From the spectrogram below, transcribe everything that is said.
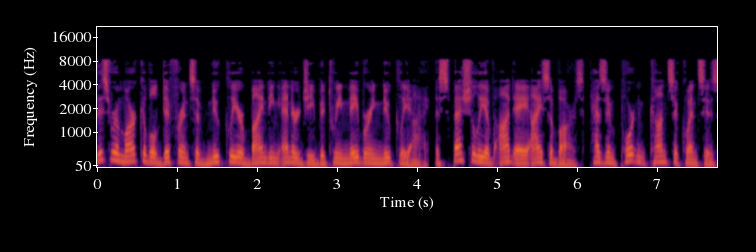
This remarkable difference of nuclear binding energy between neighboring nuclei, especially of odd A isobars, has important consequences.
